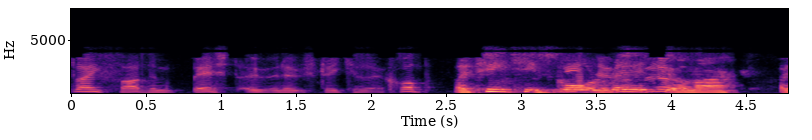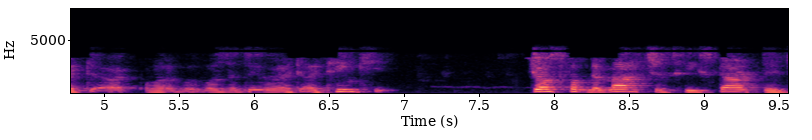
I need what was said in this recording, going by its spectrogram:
by far the best out and out striker at the club. I think goal Yeah, ratio. Mark. I, I what was it? do? I, I think he, just from the matches he started,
